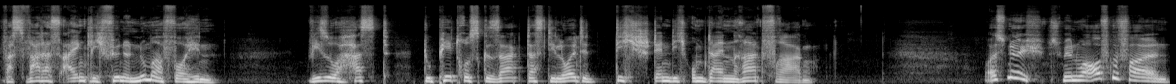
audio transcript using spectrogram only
was war das eigentlich für eine Nummer vorhin? Wieso hast du Petrus gesagt, dass die Leute dich ständig um deinen Rat fragen? Weiß nicht, ist mir nur aufgefallen.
